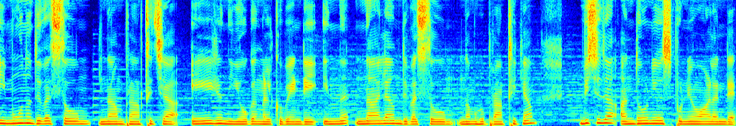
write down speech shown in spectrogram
ഈ മൂന്ന് ദിവസവും നാം പ്രാർത്ഥിച്ച ഏഴ് നിയോഗങ്ങൾക്ക് വേണ്ടി ഇന്ന് നാലാം ദിവസവും നമുക്ക് പ്രാർത്ഥിക്കാം. വിശുദ്ധ അന്തോണിയോസ് പുണ്യവാളന്റെ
